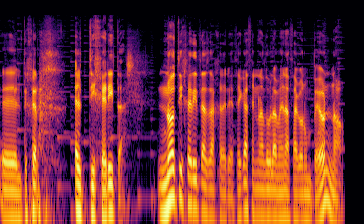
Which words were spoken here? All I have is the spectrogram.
El tijera. El tijeritas. No tijeritas de ajedrez, ¿eh? que hacen una doble amenaza con un peón, no.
